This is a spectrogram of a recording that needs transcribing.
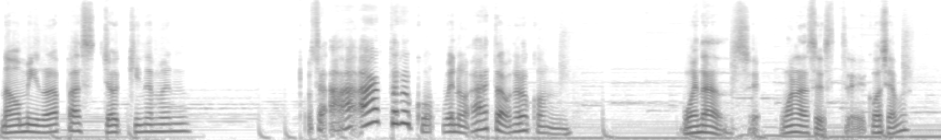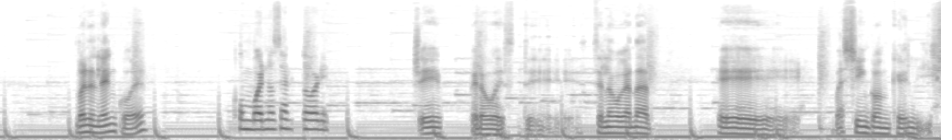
Naomi Rapace, Joe Kinnaman. O sea, ha, ha actuado con. Bueno, ha trabajado con. Buenas. eh, Buenas, este. ¿Cómo se llama? Buen elenco, ¿eh? con buenos actores. Sí, pero este. Se lo va a ganar. Eh. Machine Gun Kelly.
